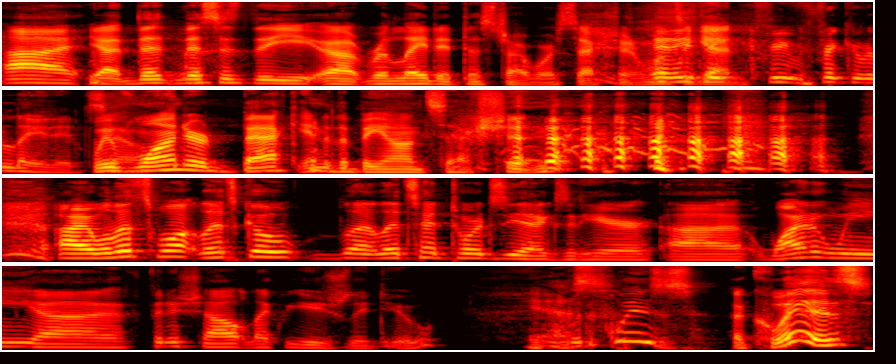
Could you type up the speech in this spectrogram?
uh, Yeah, th- this is the uh, related to Star Wars section once anything again. fre- freaking related. We've so. wandered back into the Beyond section. All right, well let's wa- let's go. uh, Let's head towards the exit here. Uh, why don't we uh, finish out like we usually do Yes. with a Yes. quiz? A quiz?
